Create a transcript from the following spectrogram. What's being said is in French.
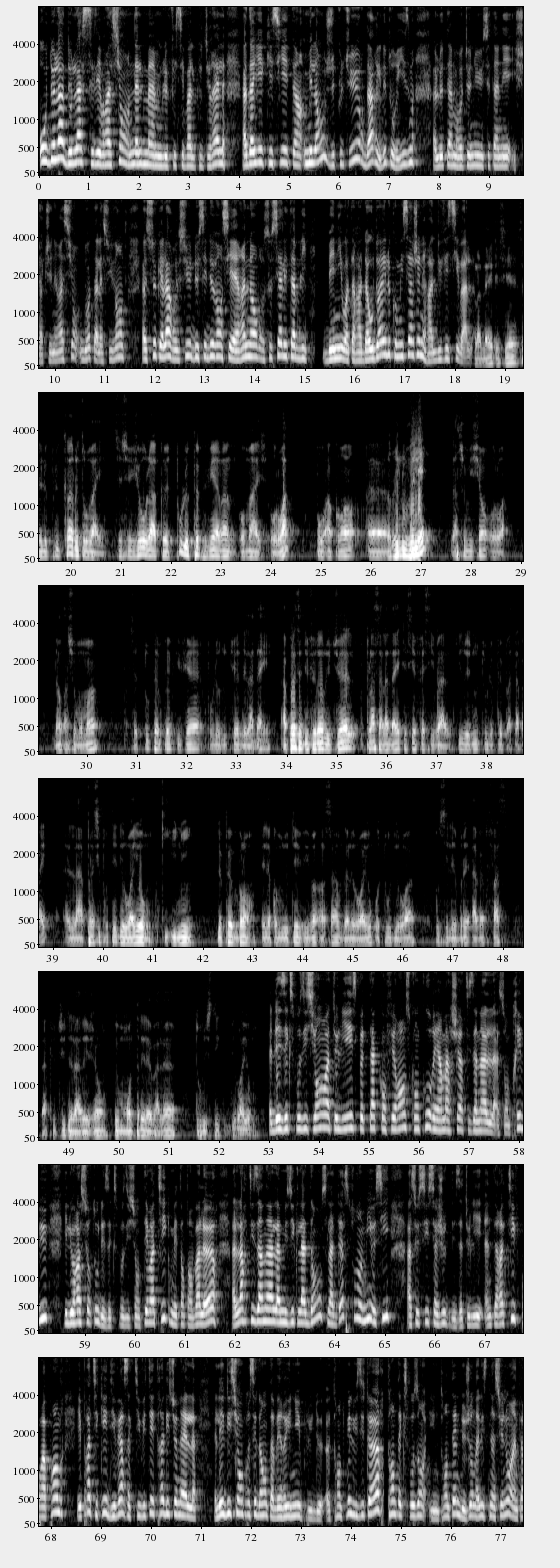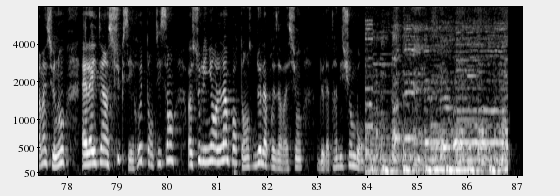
Au-delà de la célébration en elle-même, le festival culturel Adaye Kessie est un mélange de culture, d'art et de tourisme. Le thème retenu cette année, chaque génération doit à la suivante ce qu'elle a reçu de ses devancières, un ordre social établi. Béni Ouattara Daouda est le commissaire général du festival. L'Adaye Kessie, c'est le plus grand retrouvail. C'est ce jour-là que tout le peuple vient rendre hommage au roi pour encore euh, renouveler la soumission au roi. Donc à ce moment, c'est tout un peuple qui vient pour le rituel de l'Adaï. Après ces différents rituels, place à l'Adaï qui est festival qui réunit tout le peuple à Tabaï. La principauté du royaume qui unit le peuple blanc et les communautés vivant ensemble dans le royaume autour du roi pour célébrer avec face la culture de la région et montrer les valeurs touristiques du royaume. Des expositions, ateliers, spectacles, conférences, concours et un marché artisanal sont prévus. Il y aura surtout des expositions thématiques mettant en valeur l'artisanat, la musique, la danse, la gastronomie aussi. À ceci s'ajoutent des ateliers interactifs pour apprendre et pratiquer diverses activités traditionnelles. L'édition précédente avait réuni plus de 30 000 visiteurs, 30 exposants et une trentaine de journalistes nationaux et internationaux. Elle a été un succès retentissant, soulignant l'importance de la préservation de la tradition bon.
